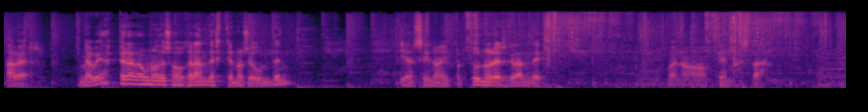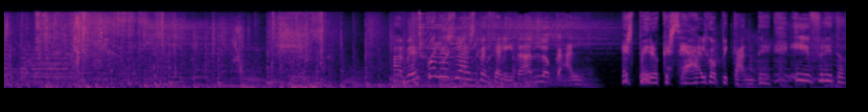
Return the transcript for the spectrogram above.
A ver, me voy a esperar a uno de esos grandes que no se hunden. Y así no hay... Tú no eres grande. Bueno, ¿qué más da? A ver cuál es la especialidad local. Espero que sea algo picante y frito.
